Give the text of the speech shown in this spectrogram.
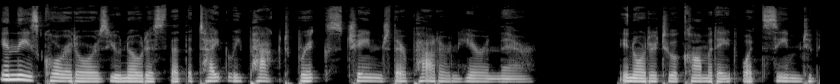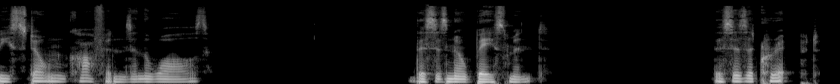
In these corridors, you notice that the tightly packed bricks change their pattern here and there in order to accommodate what seem to be stone coffins in the walls. This is no basement. This is a crypt.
